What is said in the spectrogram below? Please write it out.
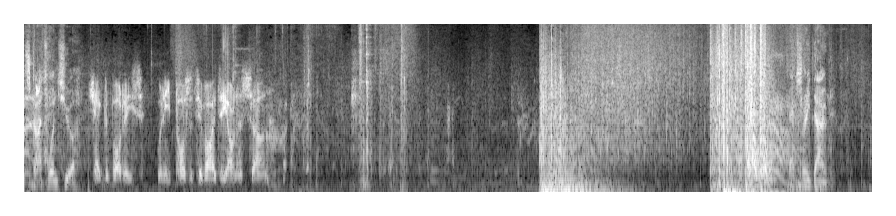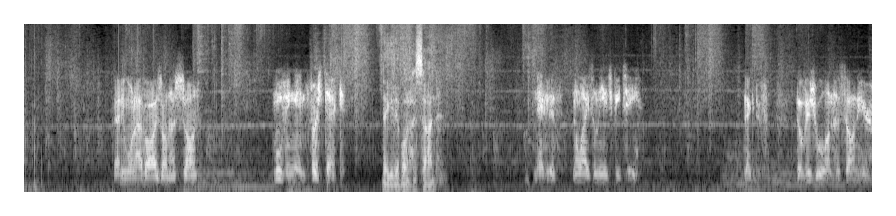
Scratch one shooter. Check the bodies. We need positive ID on Hassan. X-ray down. Anyone have eyes on Hassan? Moving in, first deck. Negative on Hassan. Negative. No eyes on the HVT. Negative. No visual on Hassan here.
